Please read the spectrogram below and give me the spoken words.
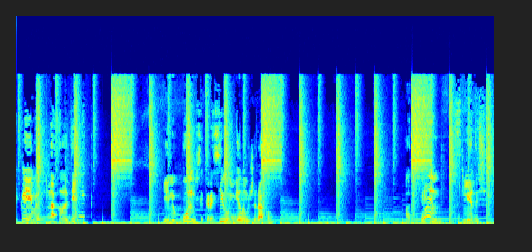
приклеиваем на холодильник и любуемся красивым белым жирафом. Откроем следующий.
